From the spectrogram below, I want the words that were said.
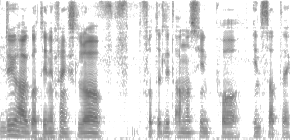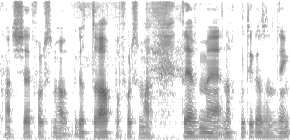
du har gått inn i fengsel og fått et litt annet syn på innsatte. Kanskje folk som har begått drap, og folk som har drevet med narkotika og sånne ting.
